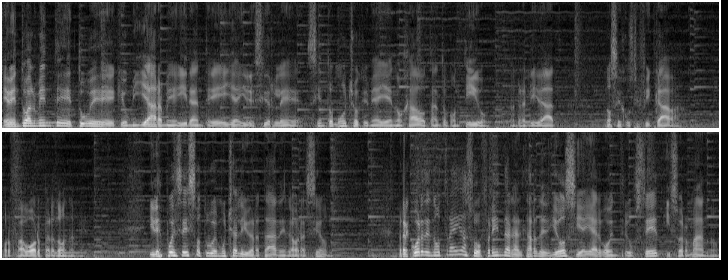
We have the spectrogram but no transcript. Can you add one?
Eventualmente tuve que humillarme ir ante ella y decirle, siento mucho que me haya enojado tanto contigo. En realidad no se justificaba. Por favor, perdóname. Y después de eso tuve mucha libertad en la oración. Recuerde, no traiga su ofrenda al altar de Dios si hay algo entre usted y su hermano.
